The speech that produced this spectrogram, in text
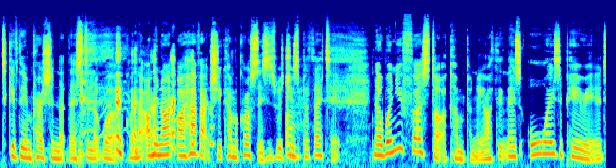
to give the impression that they're still at work. When they, I mean, I, I have actually come across this, which is oh. pathetic. Now, when you first start a company, I think there's always a period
